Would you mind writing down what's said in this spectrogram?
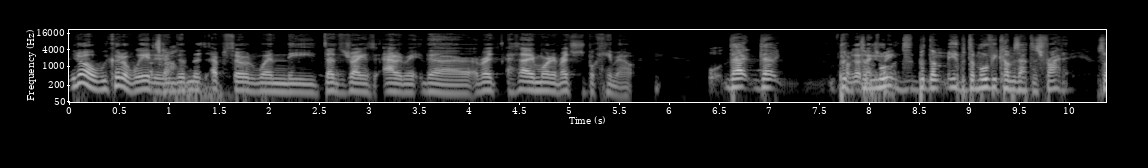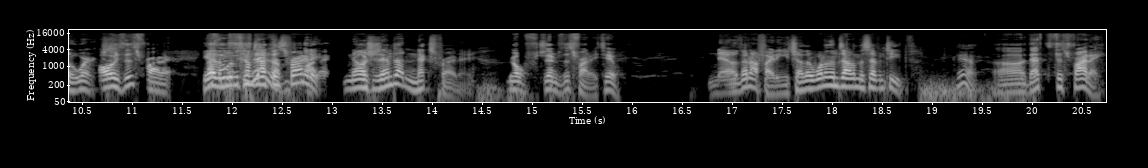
You know, we could have waited done this episode when the Dungeons and Dragons anime, the Saturday Morning Adventures book came out. Well, that that but the, mo- but the yeah, but the movie comes out this Friday, so it works. Oh, is this Friday? yeah, I the movie comes out this Friday. Friday. No, Shazam's out next Friday. No, Shazam's this Friday too. No, they're not fighting each other. One of them's out on the seventeenth. Yeah, uh, that's this Friday.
